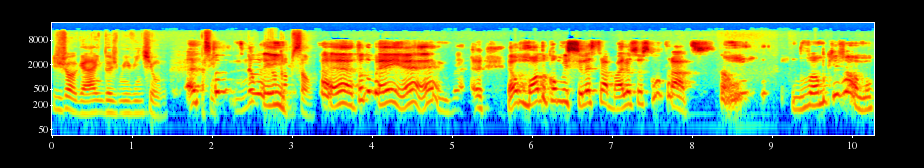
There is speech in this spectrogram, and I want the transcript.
jogar em 2021. É, assim, não tem outra opção. É, tudo bem. É, é, é, o modo como o Steelers trabalha os seus contratos. Então, vamos que vamos.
